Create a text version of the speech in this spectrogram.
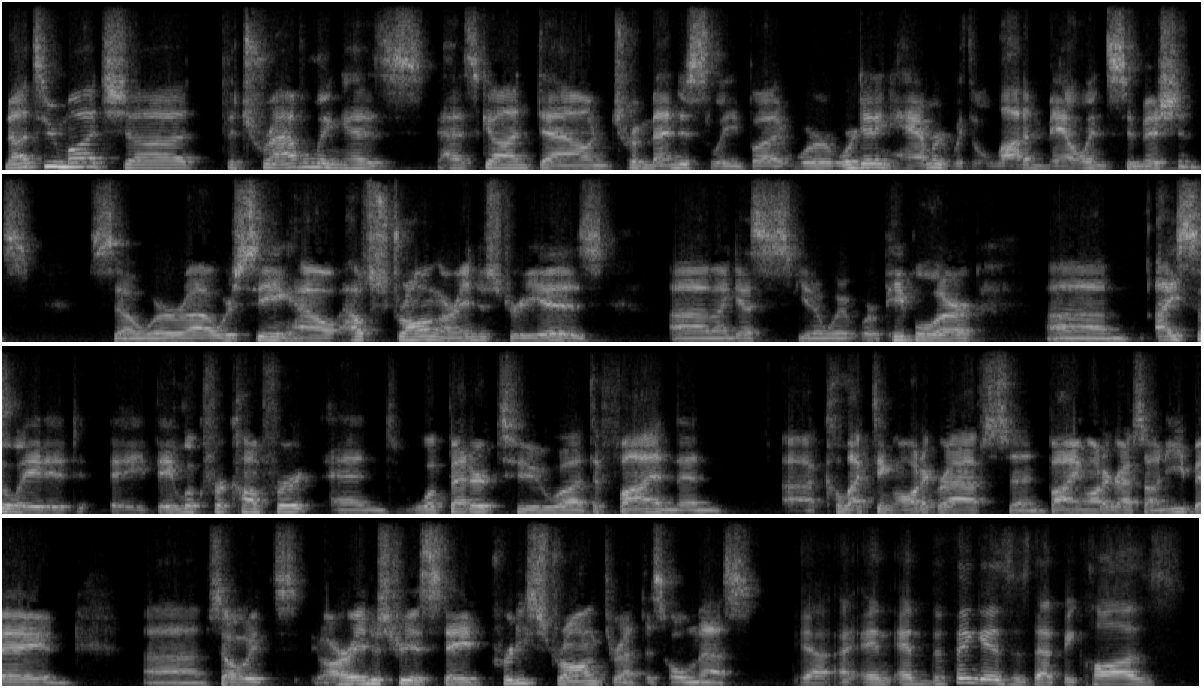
Not too much. Uh, the traveling has has gone down tremendously, but we're we're getting hammered with a lot of mail-in submissions. So we're uh, we're seeing how how strong our industry is um, I guess you know where, where people are um, isolated, they they look for comfort, and what better to uh, to find than uh, collecting autographs and buying autographs on eBay, and uh, so it's our industry has stayed pretty strong throughout this whole mess. Yeah, and and the thing is, is that because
